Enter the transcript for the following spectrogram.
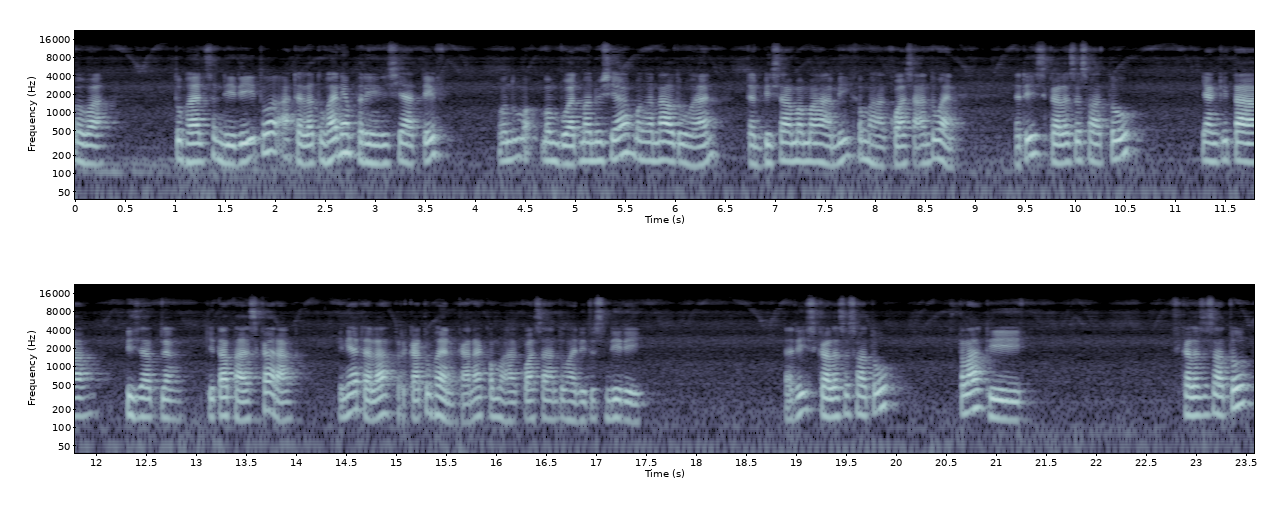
bahwa Tuhan sendiri itu adalah Tuhan yang berinisiatif untuk membuat manusia mengenal Tuhan dan bisa memahami kemahakuasaan Tuhan. Jadi segala sesuatu yang kita bisa bilang kita bahas sekarang ini adalah berkat Tuhan karena kemahakuasaan Tuhan itu sendiri. Jadi segala sesuatu telah di segala sesuatu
